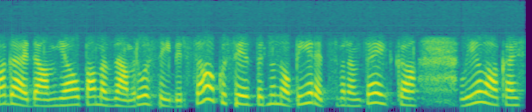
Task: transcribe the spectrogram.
Pagaidām jau pamazām rosība ir sākusies, bet nu, no pieredzes varam teikt, ka lielākais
